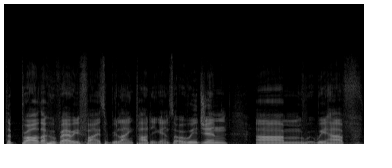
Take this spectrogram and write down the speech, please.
the browser who verifies the relying party against the origin. Um, we have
